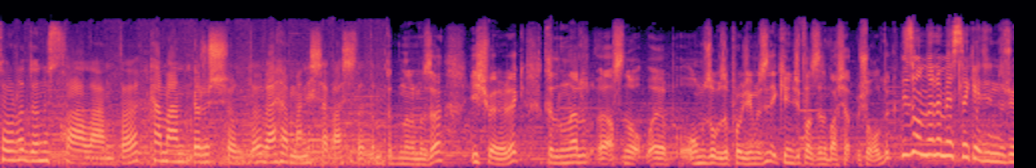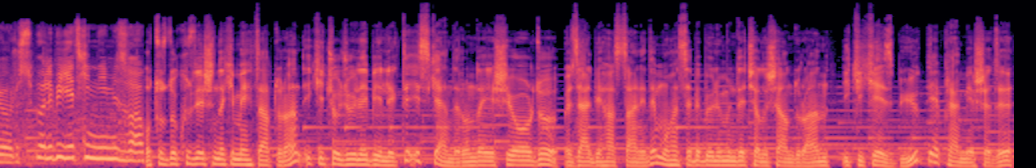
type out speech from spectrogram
sonra dönüş sağlandı. Hemen görüşüldü ve hemen işe başladım. kadınlarımıza iş vererek kadınlar e, aslında e, omuz omuza projemizin ikinci fazını başlatmış olduk. Biz onlara meslek edindiriyoruz. Böyle bir yetkinliğimiz var. 39 yaşındaki Mehtap Duran iki çocuğuyla birlikte İskenderun'da yaşıyordu. Özel bir hastanede muhasebe bölümünde çalışan Duran iki kez büyük deprem yaşadı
